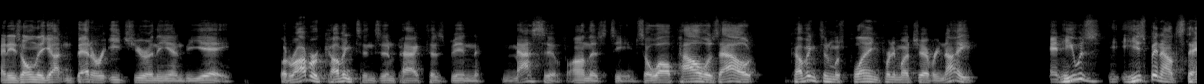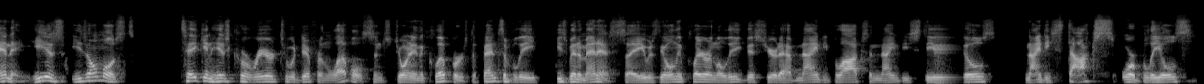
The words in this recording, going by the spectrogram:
and he's only gotten better each year in the NBA. But Robert Covington's impact has been massive on this team. So while Powell was out, Covington was playing pretty much every night, and he was he's been outstanding. He is he's almost taken his career to a different level since joining the Clippers. Defensively, he's been a menace. He was the only player in the league this year to have 90 blocks and 90 steals, 90 stocks or bleals.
